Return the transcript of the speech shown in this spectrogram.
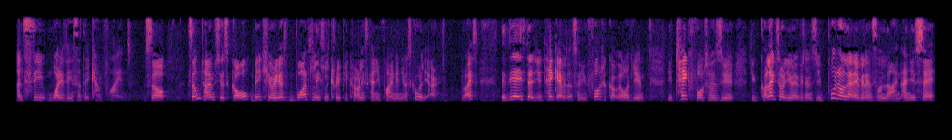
and see what it is that they can find. So sometimes just go, be curious, what little creepy crawlies can you find in your schoolyard, right? The idea is that you take evidence, so you photograph or you, you take photos, you, you collect all your evidence, you put all that evidence online, and you say,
